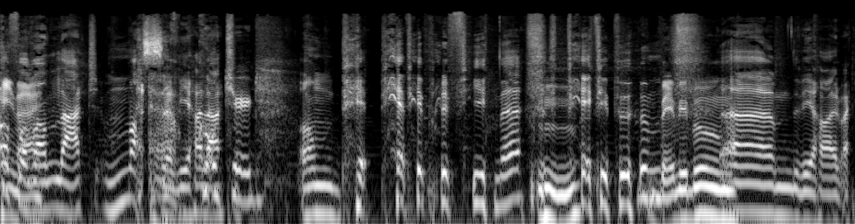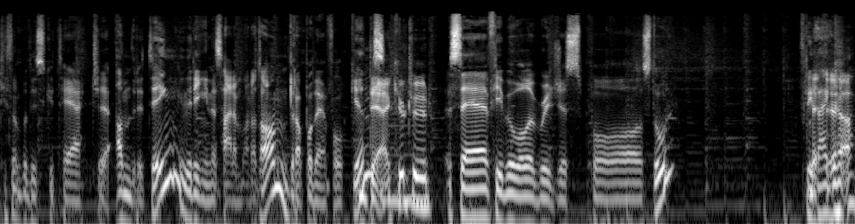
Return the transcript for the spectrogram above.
Nei, får man lært masse. Vi har lært Cultured. om ba- babyparfyme, Mhm. babyboom. Baby boom. Um, vi har vært innom og diskutert andre ting. Ringenes herre-maraton. Dra på det, folkens. Det er kultur. Se Phoebe Waller-Bridges på stol. Flybag. Ja.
